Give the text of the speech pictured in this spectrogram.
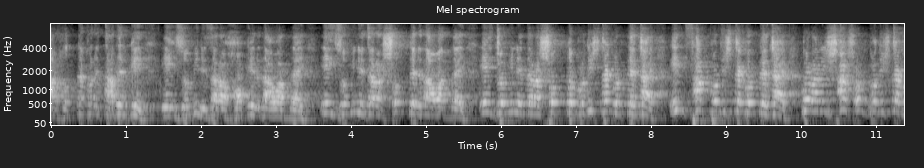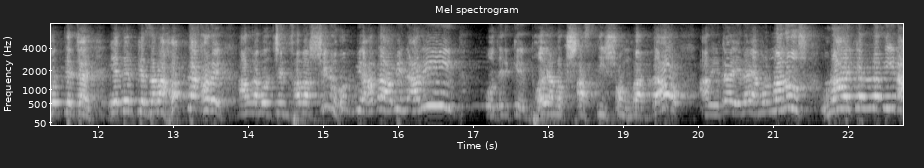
আর হত্যা করে তাদেরকে এই জমিনে যারা হকের দাওয়াত দেয়, এই জমিনে যারা সত্যের দাওয়াত দেয়, এই জমিনে যারা সত্য প্রতিষ্ঠা করতে চায়, ইনসাফ প্রতিষ্ঠা করতে চায়, কোরআনী শাসন প্রতিষ্ঠা করতে চায়, এদেরকে যারা হত্যা করে, আল্লাহ বলছেন ফাবাশিরহুম বিআযাবিন আলীম। ওদেরকে ভয়ানক শাস্তি সংবাদ দাও। আর এটা, এরা এমন মানুষ। উলাইকাল্লাযীনা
